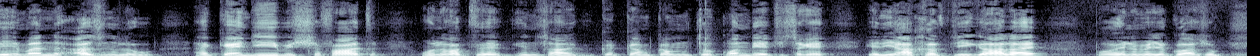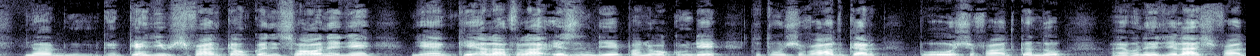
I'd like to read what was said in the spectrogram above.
لمن ازن لهو ۽ ڪنهن جي به شفات انسان ڪم ڪم ٿو ڪونه ٿي اچي سگهي يعني آخر جي ڳالهه آهي پوءِ هن ۾ جيڪو آهي سو ڪنهن جي به شفايت ڪم ڪندي سواءِ هن جي جنهن کي الله تالا ازن ڏئي پنهنجو حڪم ڏئي ته تون شفات ڪر پوءِ اهو شفات ڪندو ۽ ان جي لاءِ شفات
